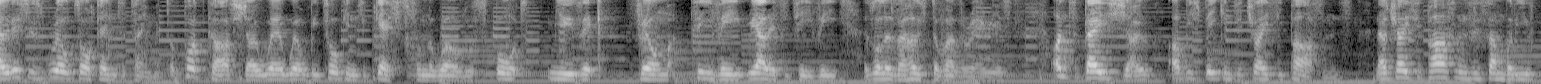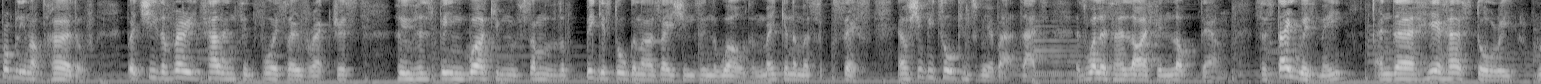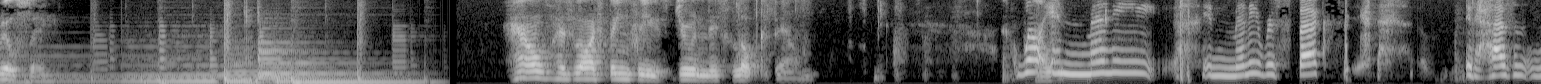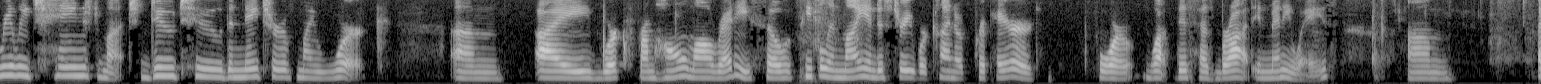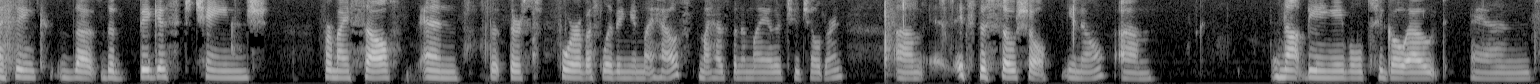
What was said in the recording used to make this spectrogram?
Hello, this is Real Talk Entertainment, a podcast show where we'll be talking to guests from the world of sport, music, film, TV, reality TV, as well as a host of other areas. On today's show, I'll be speaking to Tracy Parsons. Now, Tracy Parsons is somebody you've probably not heard of, but she's a very talented voiceover actress who has been working with some of the biggest organisations in the world and making them a success. Now, she'll be talking to me about that, as well as her life in lockdown. So stay with me and uh, hear her story real soon. How has life been for you during this lockdown? Well, in many in many respects it hasn't really changed much due to the nature of my work. Um, I work from home already, so people in my industry were kind of prepared for what this has brought in many ways. Um, I think the the biggest change for myself and the, there's four of us living in my house, my husband and my other two children. Um, it's the social, you know, um, not being able to go out and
